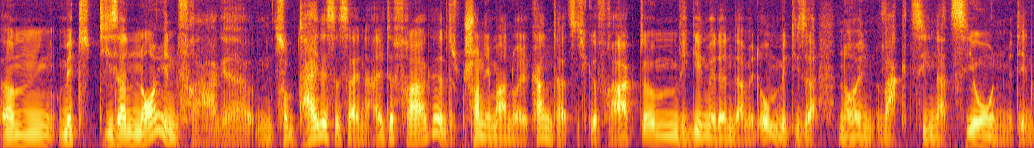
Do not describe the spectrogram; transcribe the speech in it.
ähm, mit dieser neuen Frage. Zum Teil ist es eine alte Frage. Schon Immanuel Kant hat sich gefragt, ähm, wie gehen wir denn damit um, mit dieser neuen Vakzination, mit den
